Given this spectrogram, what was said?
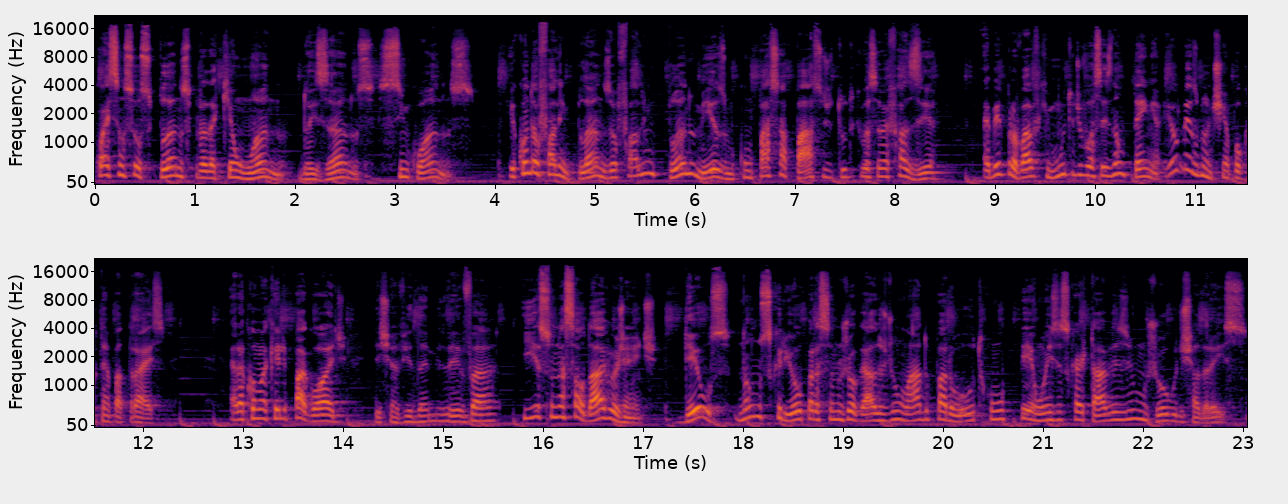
quais são seus planos para daqui a um ano, dois anos, cinco anos? E quando eu falo em planos, eu falo em um plano mesmo, com passo a passo de tudo que você vai fazer. É bem provável que muito de vocês não tenha, eu mesmo não tinha pouco tempo atrás. Era como aquele pagode, deixa a vida me levar, e isso não é saudável, gente. Deus não nos criou para sermos jogados de um lado para o outro como peões descartáveis em um jogo de xadrez.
